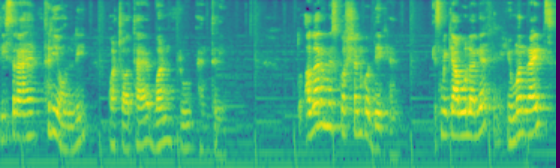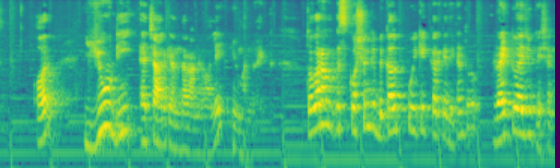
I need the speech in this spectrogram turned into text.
तीसरा है थ्री ओनली और चौथा है वन टू एंड थ्री तो अगर हम इस क्वेश्चन को देखें, इसमें क्या बोला गया? ह्यूमन राइट्स और यू डी एच आर के अंदर आने वाले ह्यूमन राइट तो अगर हम इस क्वेश्चन के विकल्प को एक एक करके देखें तो राइट टू एजुकेशन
